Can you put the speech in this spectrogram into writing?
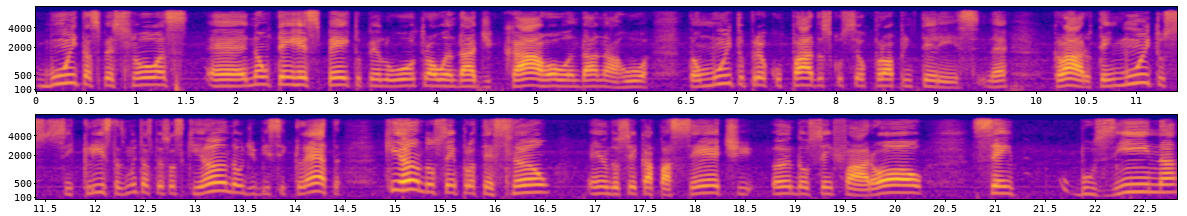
muitas pessoas é, não têm respeito pelo outro ao andar de carro, ao andar na rua. Estão muito preocupadas com o seu próprio interesse, né? Claro, tem muitos ciclistas, muitas pessoas que andam de bicicleta, que andam sem proteção, andam sem capacete, andam sem farol, sem buzina,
